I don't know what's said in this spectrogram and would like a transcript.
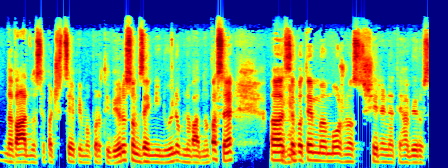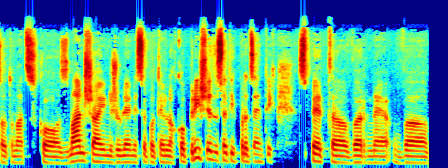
navadno se pač cepimo proti virusom, zdaj ni nujno, navadno pa se. Uh, se Mhm. potem uh, možnost širjenja tega virusa avtomatsko zmanjša, in življenje se potem lahko pri 60% spet uh, vrne v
